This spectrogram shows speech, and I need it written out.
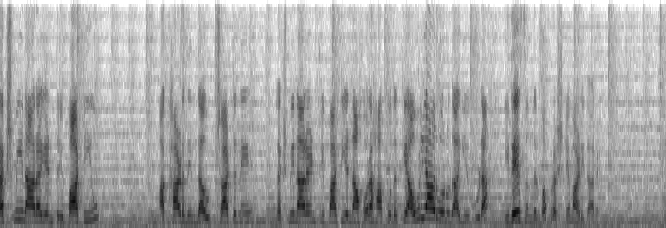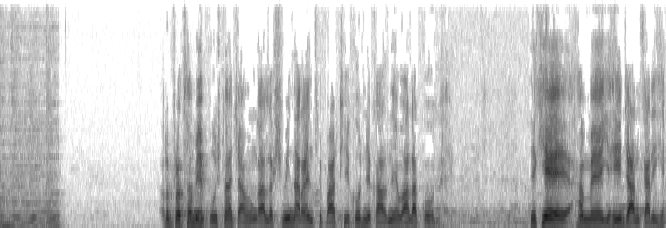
ಲಕ್ಷ್ಮೀನಾರಾಯಣ್ ತ್ರಿಪಾಠಿಯು ಅಖಾಡದಿಂದ ಉಚ್ಚಾಟನೆ ಲಕ್ಷ್ಮೀನಾರಾಯಣ್ ತ್ರಿಪಾಠಿಯನ್ನ ಹೊರಹಾಕುವುದಕ್ಕೆ ಅವ್ರು ಯಾರು ಅನ್ನೋದಾಗಿಯೂ ಕೂಡ ಇದೇ ಸಂದರ್ಭ ಪ್ರಶ್ನೆ ಮಾಡಿದ್ದಾರೆ और प्रथम ये पूछना चाहूंगा लक्ष्मी नारायण त्रिपाठी को निकालने वाला कौन है देखिए हमें यही जानकारी है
